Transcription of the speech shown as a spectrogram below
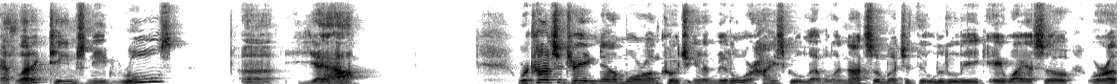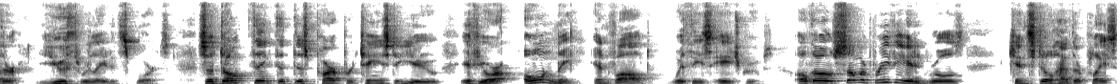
Athletic teams need rules? Uh, yeah. We're concentrating now more on coaching at a middle or high school level and not so much at the Little League, AYSO, or other youth related sports. So don't think that this part pertains to you if you are only involved with these age groups, although some abbreviated rules can still have their place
